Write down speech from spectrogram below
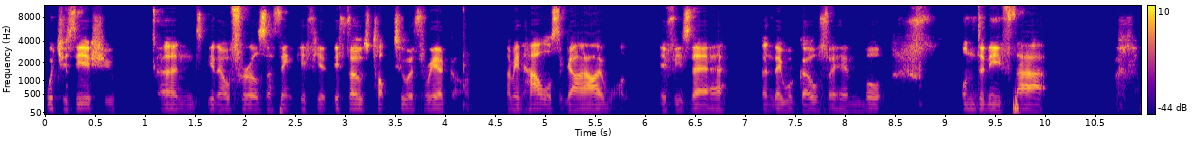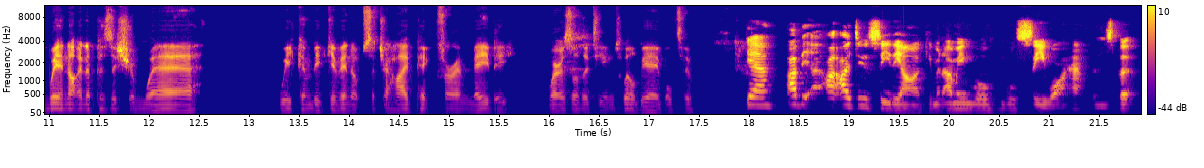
which is the issue. And you know, for us, I think if you if those top two or three are gone, I mean, Howell's the guy I want if he's there, and they will go for him. But underneath that, we're not in a position where we can be giving up such a high pick for him, maybe, whereas other teams will be able to. Yeah, I, I, do see the argument. I mean, we'll we'll see what happens, but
